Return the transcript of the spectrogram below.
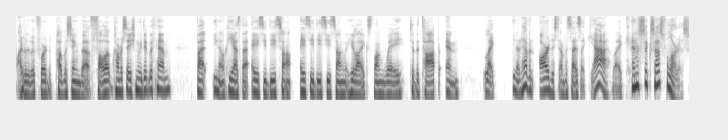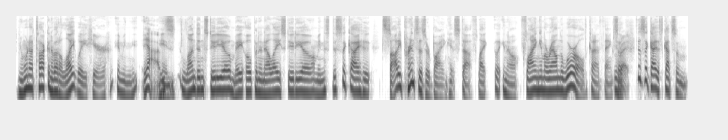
i really look forward to publishing the follow-up conversation we did with him. But you know he has that acd song AC/DC song that he likes long way to the top and like you know to have an artist emphasize like yeah like And a successful artist. I mean, we're not talking about a lightweight here. I mean, yeah i mean he's London studio, may open an LA studio. I mean, this this is a guy who Saudi princes are buying his stuff, like, like you know, flying him around the world, kind of thing. So right this is a guy that's got some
